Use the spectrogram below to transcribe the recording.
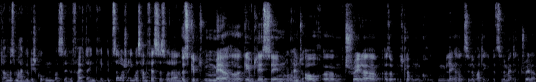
Da müssen wir halt wirklich gucken, was Level 5 da hinkriegt. Gibt es da, da schon irgendwas Handfestes oder? Es gibt mehrere Gameplay-Szenen Okay. und auch ähm, Trailer, also ich glaube einen, einen längeren Cinematic- Cinematic-Trailer.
